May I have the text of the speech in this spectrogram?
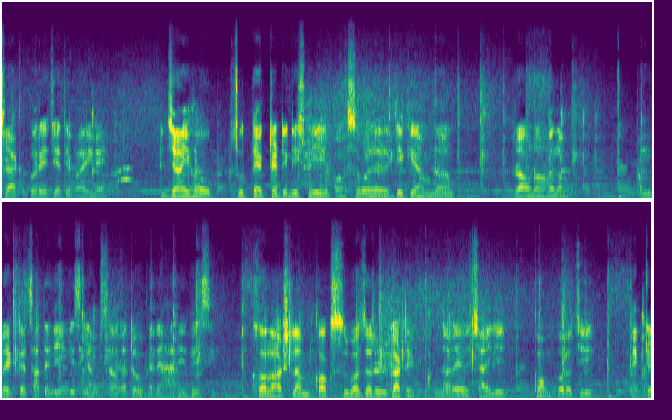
ট্রাক করে যেতে পারি নাই। যাই হোক ছোট্ট একটা জিনিস নিয়ে কক্সবাজারের দিকে আমরা রওনা হলাম। আমরা একটা ছাতা নিয়ে গেছিলাম ছাতাটা ওখানে হারিয়ে ফেলছি। চলো আসলাম কক্সবাজারের ঘাটে। আপনারা চাইলে কম খরচে একটা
